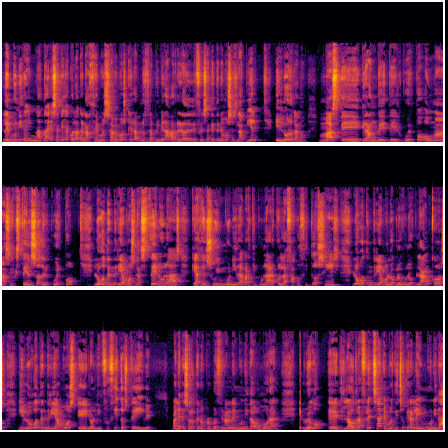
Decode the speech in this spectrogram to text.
La inmunidad innata es aquella con la que nacemos. Sabemos que nuestra primera barrera de defensa que tenemos es la piel, el órgano más eh, grande del cuerpo o más extenso del cuerpo. Luego tendríamos las células que hacen su inmunidad particular con la fagocitosis. Luego tendríamos los glóbulos blancos y luego tendríamos eh, los linfocitos T y B. ¿vale? Que son los que nos proporcionan la inmunidad humoral. Luego, en la otra flecha hemos dicho que era la inmunidad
